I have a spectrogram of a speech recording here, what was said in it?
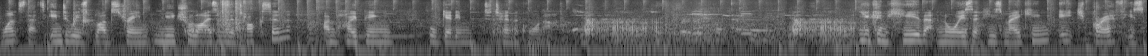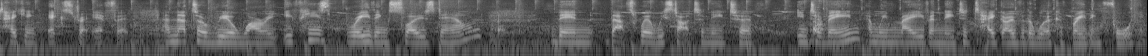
Once that's into his bloodstream, neutralising the toxin, I'm hoping we'll get him to turn the corner. You can hear that noise that he's making. Each breath is taking extra effort, and that's a real worry. If his breathing slows down, then that's where we start to need to intervene, and we may even need to take over the work of breathing for him.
